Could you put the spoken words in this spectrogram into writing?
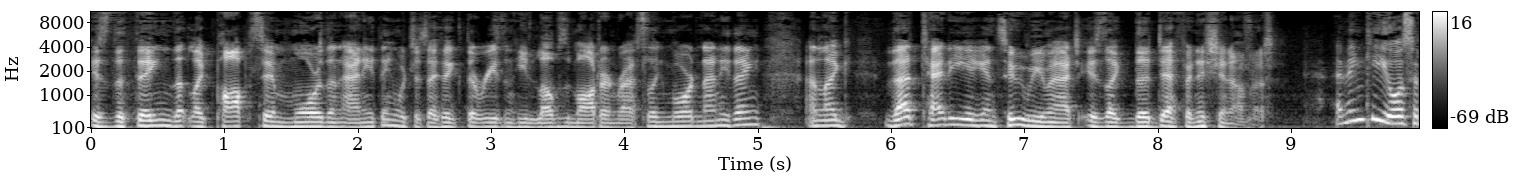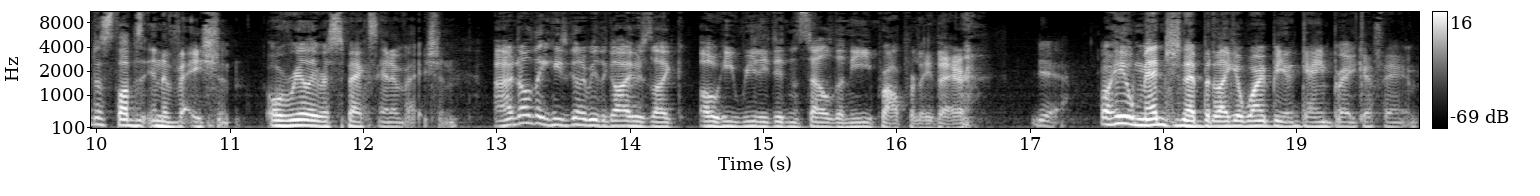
is the thing that like pops him more than anything, which is I think the reason he loves modern wrestling more than anything. And like that Teddy against Juvi match is like the definition of it. I think he also just loves innovation, or really respects innovation. I don't think he's going to be the guy who's like, "Oh, he really didn't sell the knee properly there." Yeah. Or he'll mention it, but like it won't be a game breaker for him.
